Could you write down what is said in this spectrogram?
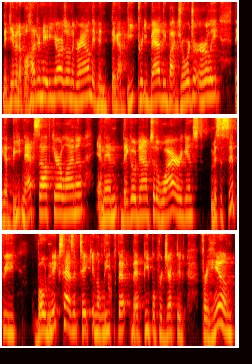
They've given up 180 yards on the ground. They've been they got beat pretty badly by Georgia early. They got beaten at South Carolina, and then they go down to the wire against Mississippi. Bo Nix hasn't taken the leap that that people projected for him.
